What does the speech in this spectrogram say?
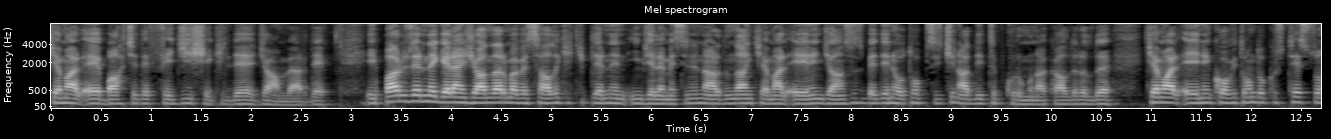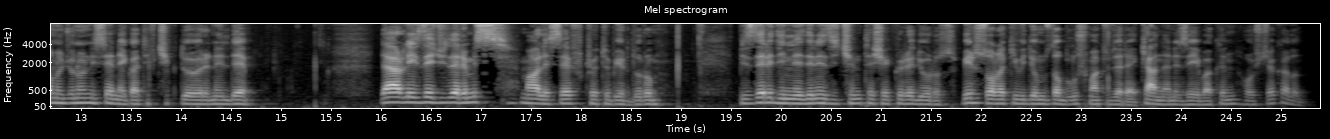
Kemal E, bahçede feci şekilde can verdi. İhbar üzerine gelen jandarma ve sağlık ekiplerinin incelemesinin ardından Kemal E'nin cansız bedeni otopsi için adli tıp kurumuna kaldırıldı. Kemal E'nin Covid-19 test sonucunun ise negatif çıktığı öğrenildi. Değerli izleyicilerimiz maalesef kötü bir durum. Bizleri dinlediğiniz için teşekkür ediyoruz. Bir sonraki videomuzda buluşmak üzere. Kendinize iyi bakın. Hoşçakalın.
